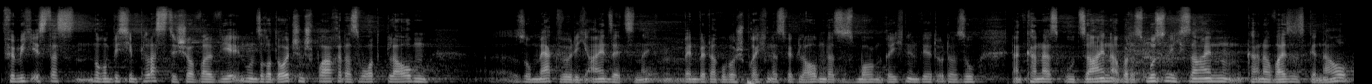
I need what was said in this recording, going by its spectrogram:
Für mich ist das noch ein bisschen plastischer, weil wir in unserer deutschen Sprache das Wort Glauben äh, so merkwürdig einsetzen. Wenn wir darüber sprechen, dass wir glauben, dass es morgen regnen wird oder so, dann kann das gut sein, aber das muss nicht sein, keiner weiß es genau.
